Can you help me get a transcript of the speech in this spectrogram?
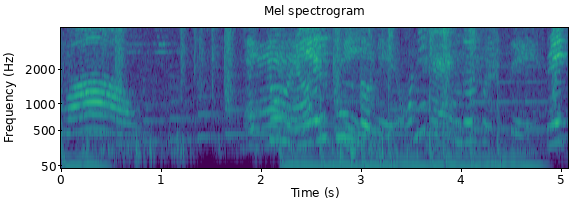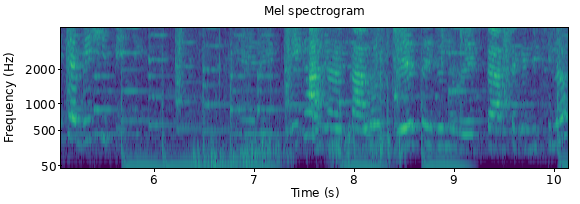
ওয়াও একদম হ্যাঁ, রিয়েল। কুন্দনের অনেক হ্যাঁ। সুন্দর হয়েছে। রেডটা বেশি প্রেটি আশার কালো ড্রেস এই জন্য রেডটা আশাকে দিছিলাম।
